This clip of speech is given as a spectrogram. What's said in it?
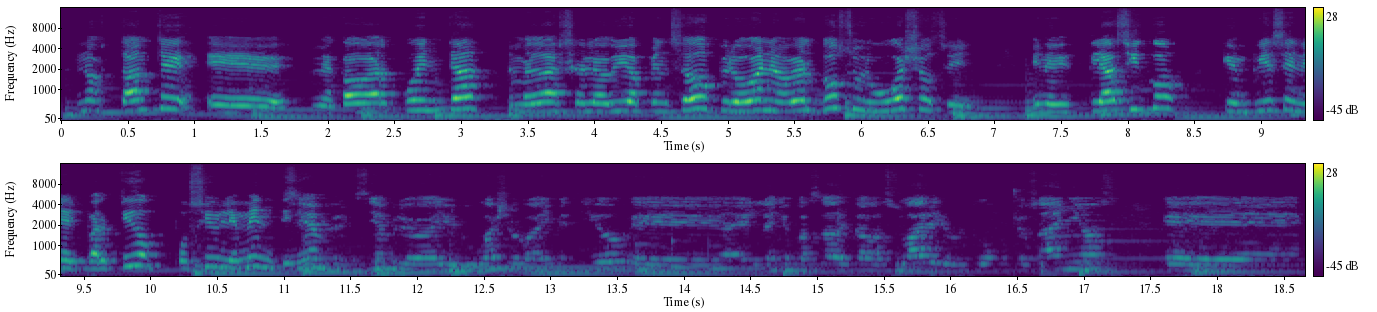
No obstante, eh, me acabo de dar cuenta, en verdad ya lo había pensado, pero van a haber dos uruguayos en, en el clásico que empiecen el partido posiblemente. ¿no? Siempre, siempre hay uruguayos ahí metidos. eh, el año pasado estaba Suárez, que estuvo muchos años. eh,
